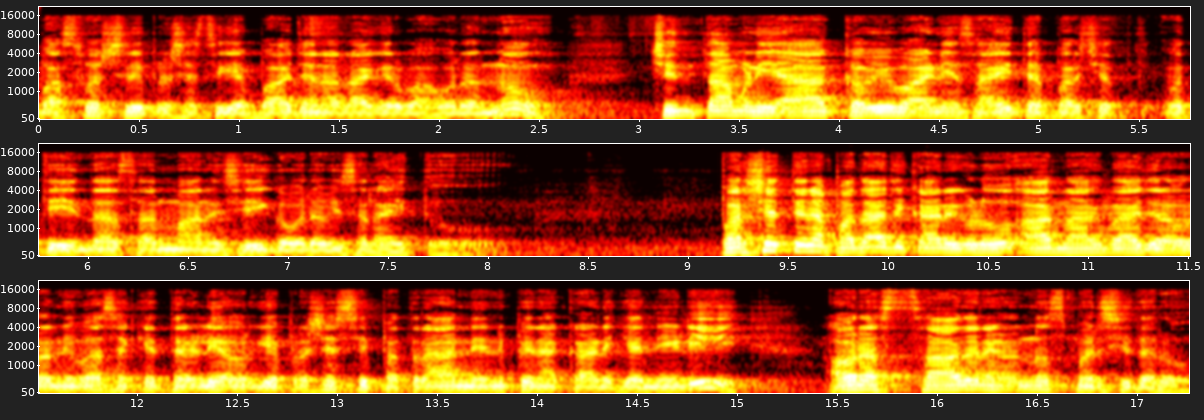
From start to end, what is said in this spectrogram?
ಬಸವಶ್ರೀ ಪ್ರಶಸ್ತಿಗೆ ಭಾಜನರಾಗಿರುವ ಅವರನ್ನು ಚಿಂತಾಮಣಿಯ ಕವಿವಾಣಿ ಸಾಹಿತ್ಯ ಪರಿಷತ್ ವತಿಯಿಂದ ಸನ್ಮಾನಿಸಿ ಗೌರವಿಸಲಾಯಿತು. ಪರಿಷತ್ತಿನ ಪದಾಧಿಕಾರಿಗಳು ಆರ್ ನಾಗರಾಜರವರ ನಿವಾಸಕ್ಕೆ ತೆರಳಿ ಅವರಿಗೆ ಪ್ರಶಸ್ತಿ ಪತ್ರ ನೆನಪಿನ ಕಾಣಿಕೆ ನೀಡಿ ಅವರ ಸಾಧನೆಗಳನ್ನು ಸ್ಮರಿಸಿದರು.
